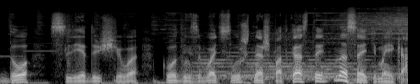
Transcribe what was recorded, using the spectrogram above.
до следующего года. Не забывайте слушать наши подкасты на сайте Маяка.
